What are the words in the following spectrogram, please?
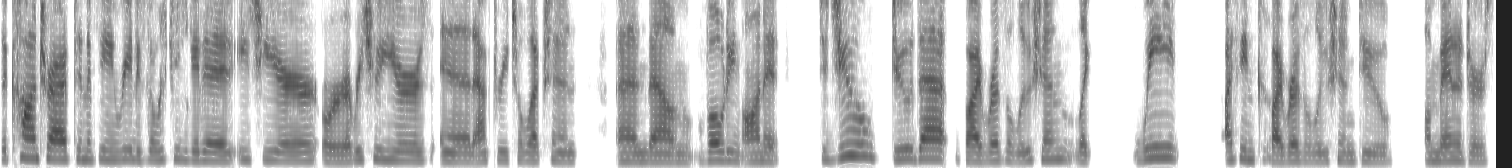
the contract and it being renegotiated each year or every two years and after each election and um, voting on it, did you do that by resolution? Like we, I think by resolution, do a managers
